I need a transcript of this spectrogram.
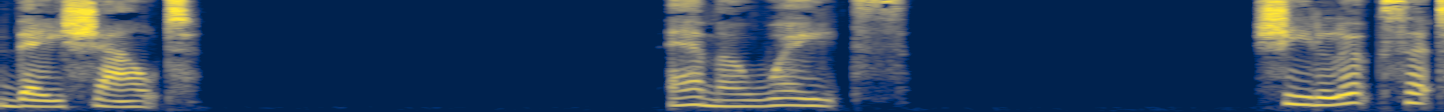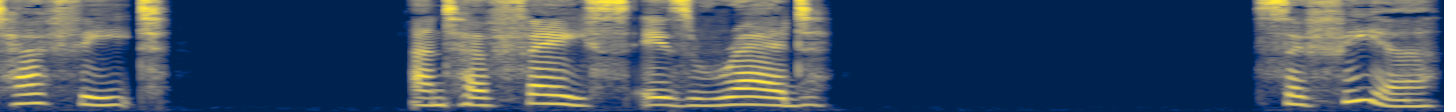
They shout. Emma waits. She looks at her feet, and her face is red. Sophia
